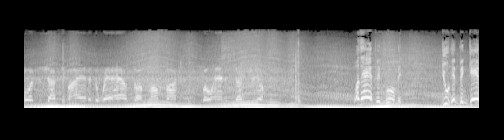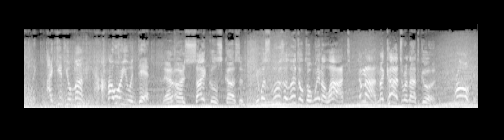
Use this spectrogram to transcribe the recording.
Reports of shots fired at the warehouse off Lompoc, Bohan Industrial. What happened, Roman? You have been gambling. I give you money. How are you in debt? There are cycles, cousin. You must lose a little to win a lot. Come on, my cards were not good. Roman!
